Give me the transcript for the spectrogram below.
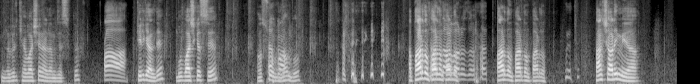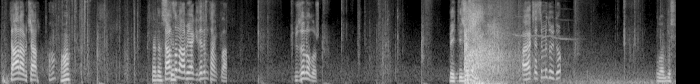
Şimdi öbür kebaşe nereden bize sıktı? Aa, Kill geldi. Bu başkası. Nasıl oldu Tamam. lan bu? Ha pardon sen pardon daha var pardon. o zaman. Pardon pardon pardon. Tank çağırayım mı ya? çağır abi çağır. Aha. Nereden sıkıyor? Çağırsana abi ya gidelim tankla. Güzel olur. Bekleyeceğiz ama. Ayak sesimi duydum. Olabilir.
